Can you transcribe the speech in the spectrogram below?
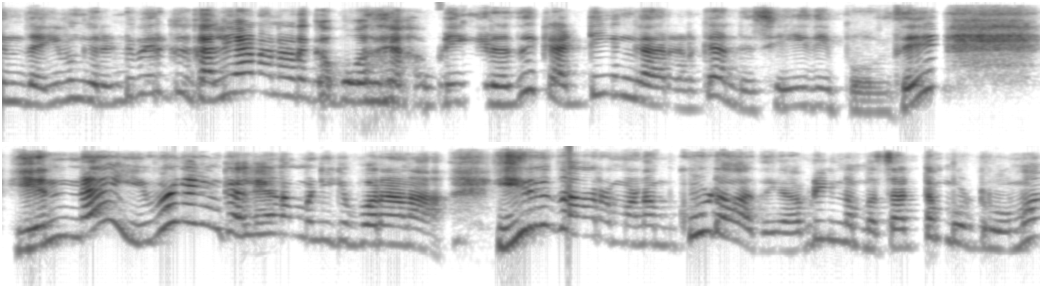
இந்த இவங்க ரெண்டு பேருக்கு கல்யாணம் நடக்க போகுது அப்படிங்கிறது கட்டியங்காரனுக்கு அந்த செய்தி போகுது. என்ன? இவனையும் கல்யாணம் பண்ணிக்க போறானா? இருதார மனம் கூடாது அப்படின்னு நம்ம சட்டம் போட்டுருவோமா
